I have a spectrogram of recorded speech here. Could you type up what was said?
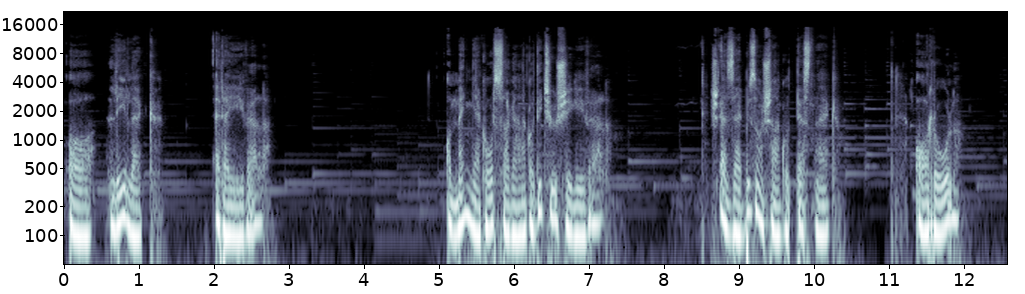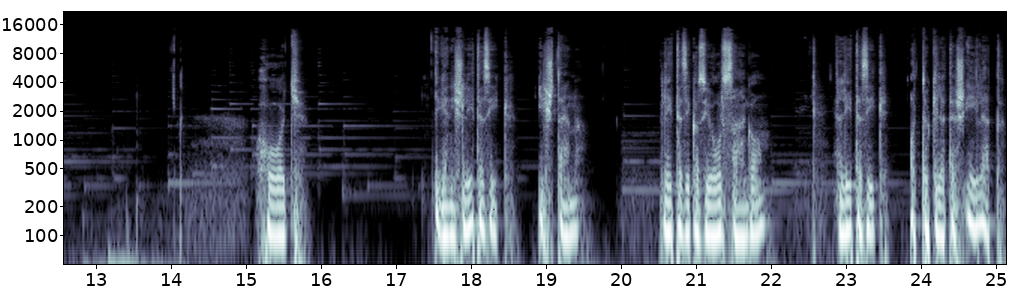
a lélek erejével, a mennyek országának a dicsőségével, és ezzel bizonságot tesznek arról, hogy igenis létezik Isten, létezik az ő országa, létezik a tökéletes élet,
